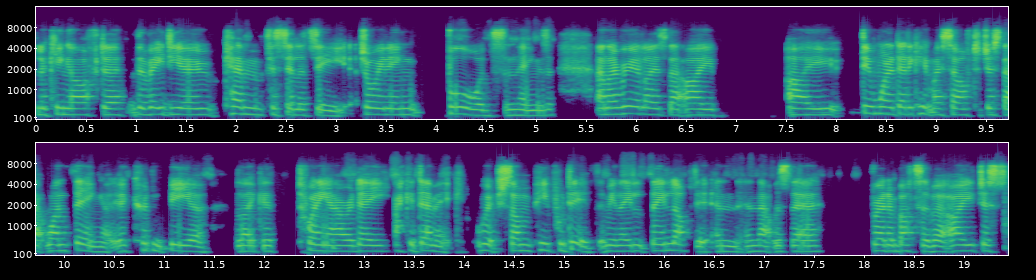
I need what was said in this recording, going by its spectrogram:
looking after the radio chem facility, joining boards and things. And I realized that I I didn't want to dedicate myself to just that one thing. It couldn't be a like a 20 hour a day academic, which some people did. I mean, they they loved it and, and that was their bread and butter. But I just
